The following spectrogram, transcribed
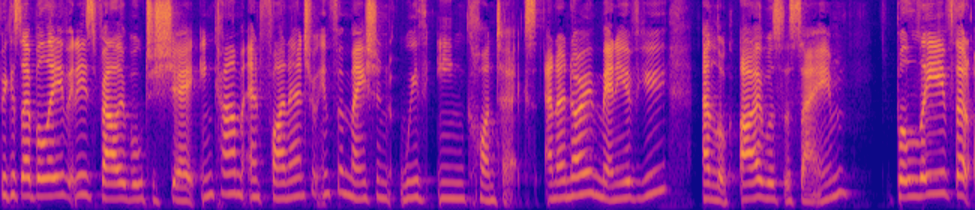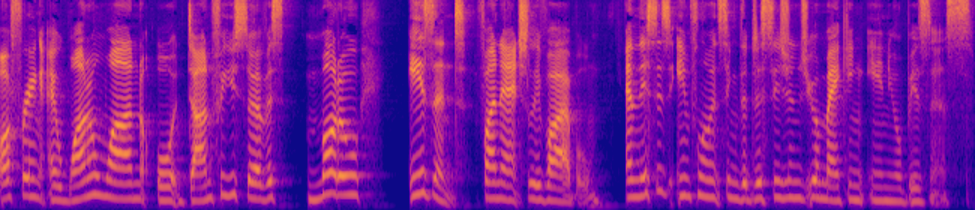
because I believe it is valuable to share income and financial information within context. And I know many of you, and look, I was the same, believe that offering a one on one or done for you service model isn't financially viable. And this is influencing the decisions you're making in your business.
